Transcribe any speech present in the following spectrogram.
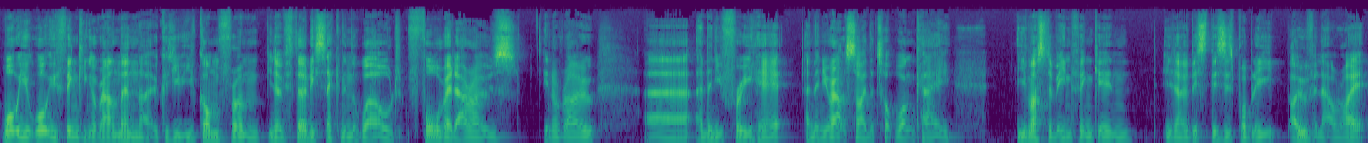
What were you what were you thinking around then though? Because you, have gone from you know 32nd in the world, four red arrows in a row, and then you free hit, and then you're outside the top 1K. You must have been thinking you know this this is probably over now, right?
